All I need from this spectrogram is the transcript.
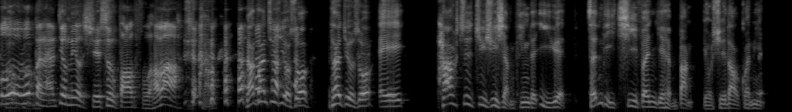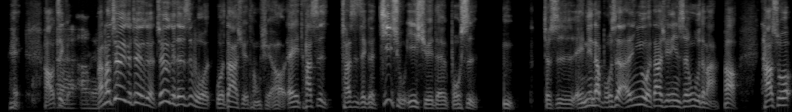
我我本来就没有学术包袱，好不好？好。然后他继续有说，他就说，哎，他是继续想听的意愿。整体气氛也很棒，有学到观念。嘿，好，这个，uh. 好，那最后一个，最后一个，最后一个，这是我我大学同学哦，哎，他是他是这个基础医学的博士，嗯，就是哎念到博士啊，因为我大学念生物的嘛，啊、哦，他说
